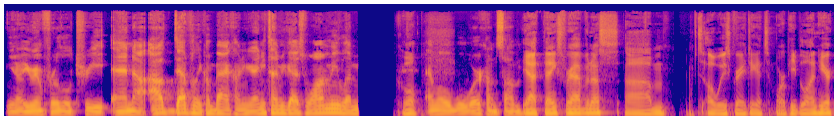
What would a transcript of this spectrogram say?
you know, you're in for a little treat. And uh, I'll definitely come back on here anytime you guys want me. Let me, Cool. and we'll, we'll work on some. yeah, thanks for having us. Um, it's always great to get some more people on here.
